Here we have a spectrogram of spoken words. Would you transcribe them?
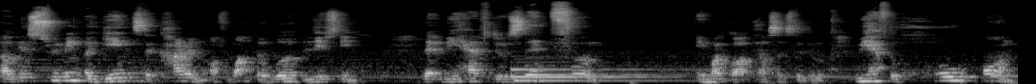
uh, we are swimming against the current of what the world believes in, that we have to stand firm in what God tells us to do. We have to hold on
